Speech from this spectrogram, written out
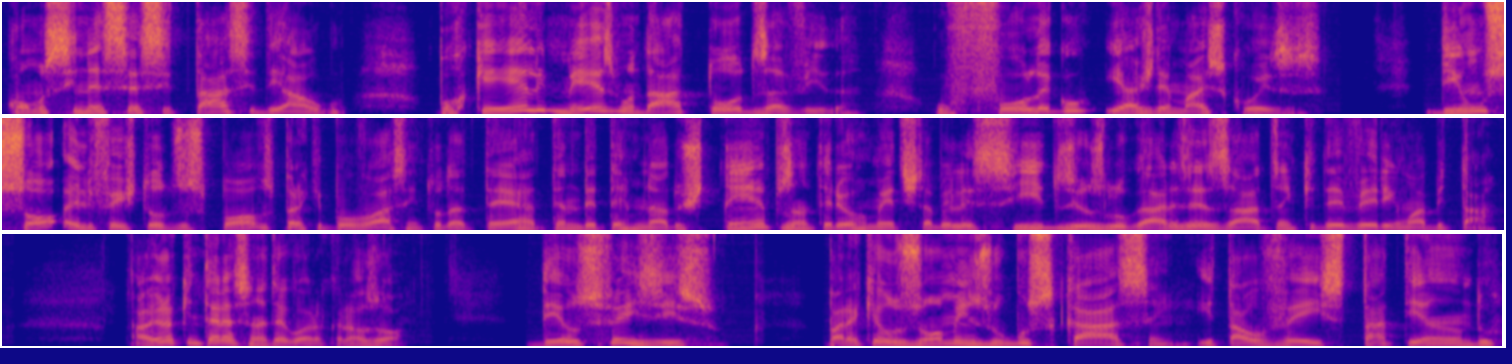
como se necessitasse de algo, porque ele mesmo dá a todos a vida, o fôlego e as demais coisas. De um só ele fez todos os povos para que povoassem toda a terra, tendo determinado os tempos anteriormente estabelecidos e os lugares exatos em que deveriam habitar. Aí olha que interessante agora, Kraus, ó. Deus fez isso para que os homens o buscassem e talvez tateando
